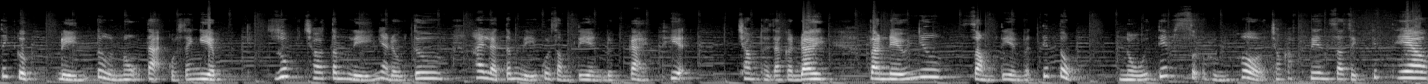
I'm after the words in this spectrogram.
tích cực đến từ nội tại của doanh nghiệp giúp cho tâm lý nhà đầu tư hay là tâm lý của dòng tiền được cải thiện trong thời gian gần đây. Và nếu như dòng tiền vẫn tiếp tục nối tiếp sự hứng khởi trong các phiên giao dịch tiếp theo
